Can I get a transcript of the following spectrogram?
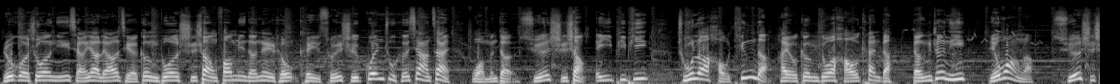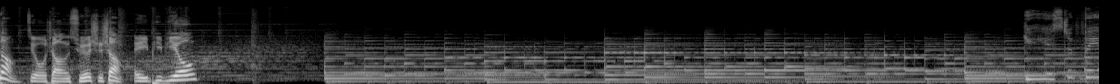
如果说您想要了解更多时尚方面的内容，可以随时关注和下载我们的学时尚 APP。除了好听的，还有更多好看的等着你。别忘了学时尚就上学时尚 APP 哦。to be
